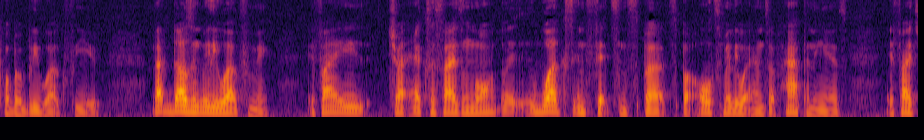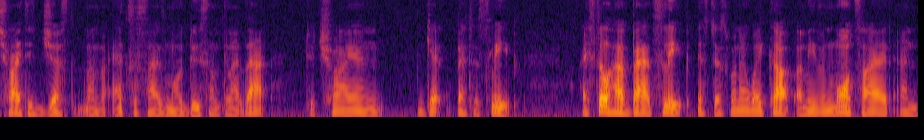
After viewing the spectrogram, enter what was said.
probably work for you. That doesn't really work for me. If I try exercising more, it works in fits and spurts, but ultimately what ends up happening is if I try to just I know, exercise more, do something like that to try and get better sleep, I still have bad sleep. It's just when I wake up, I'm even more tired and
